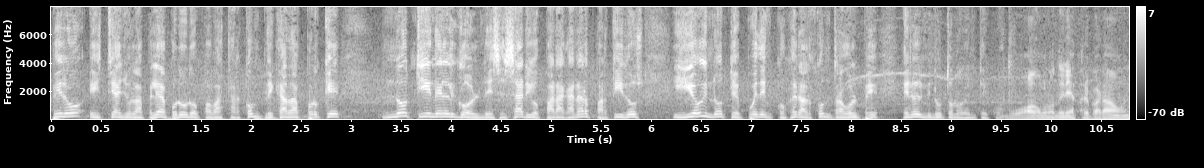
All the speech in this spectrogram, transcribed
pero este año la pelea por Europa va a estar complicada porque no tiene el gol necesario para ganar partidos y hoy no te pueden coger al contragolpe en el minuto 94. Wow, como lo tenías preparado, ¿eh?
